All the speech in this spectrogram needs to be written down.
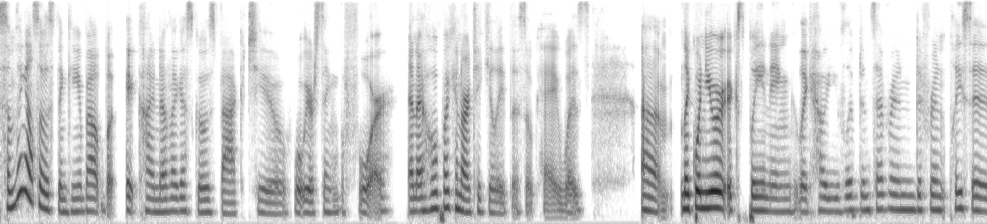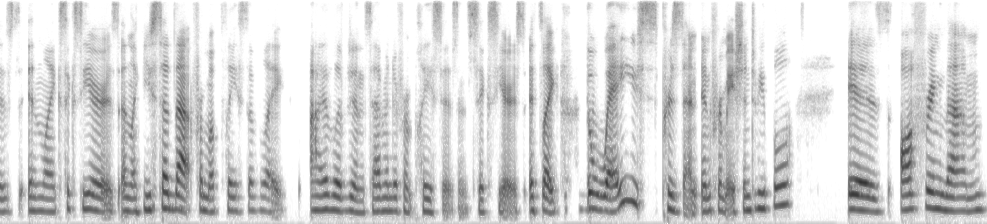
Something else I was thinking about, but it kind of, I guess, goes back to what we were saying before. And I hope I can articulate this okay. Was um like when you were explaining like how you've lived in seven different places in like six years, and like you said that from a place of like, I've lived in seven different places in six years. It's like the way you present information to people is offering them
